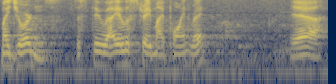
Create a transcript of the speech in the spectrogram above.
my Jordans, just to illustrate my point, right? Yeah.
